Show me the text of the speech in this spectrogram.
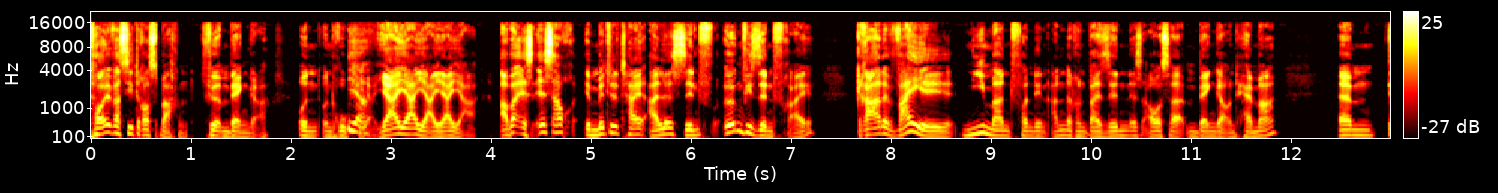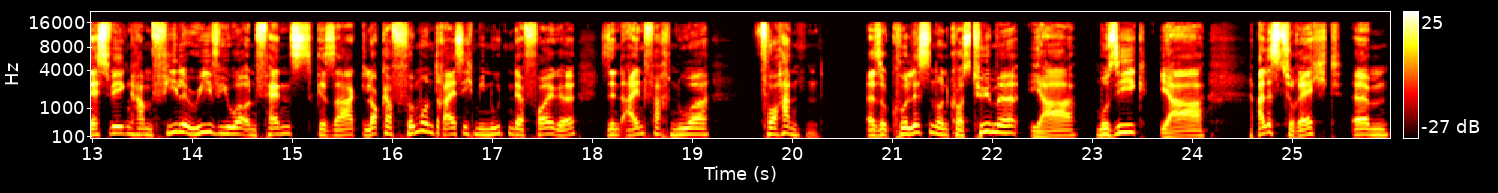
toll, was sie draus machen für Mbenga und, und Rukia. Ja. Ja. ja, ja, ja, ja, Aber es ist auch im Mittelteil alles sinnf irgendwie sinnfrei. Gerade weil niemand von den anderen bei Sinn ist, außer Mbenga und Hammer. Ähm, deswegen haben viele Reviewer und Fans gesagt, locker 35 Minuten der Folge sind einfach nur vorhanden. Also Kulissen und Kostüme, ja, Musik, ja, alles zurecht. Ähm,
